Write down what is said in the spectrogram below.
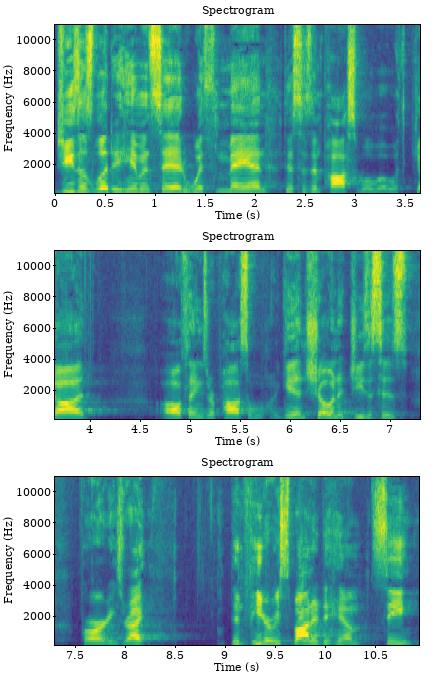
Jesus looked at him and said, With man, this is impossible, but with God, all things are possible. Again, showing that Jesus' priorities, right? Then Peter responded to him, See,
